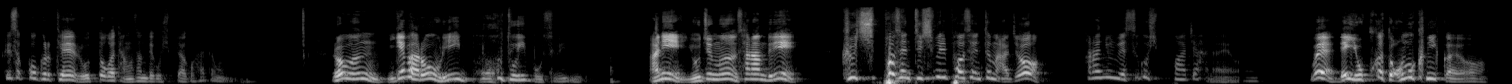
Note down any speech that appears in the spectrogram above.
그래서 꼭 그렇게 로또가 당선되고 싶다고 하더군요. 여러분, 이게 바로 우리 모두의 모습입니다. 아니, 요즘은 사람들이 그 10%, 11%마저 하나님을 위해 쓰고 싶어 하지 않아요. 왜? 내 욕구가 너무 크니까요.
